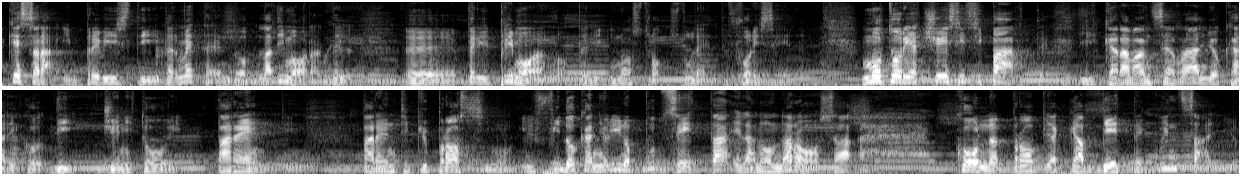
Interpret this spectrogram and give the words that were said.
Che sarà, imprevisti permettendo, la dimora del, eh, per il primo anno per il nostro studente fuori sede. Motori accesi si parte, il caravanserraglio carico di genitori, parenti, parenti più prossimo, il fido cagnolino Puzzetta e la nonna Rosa con propria gabbietta e guinzaglio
